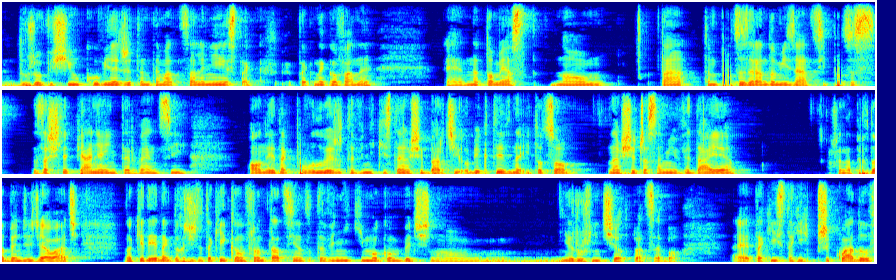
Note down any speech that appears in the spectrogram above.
dużo wysiłku. Widać, że ten temat wcale nie jest tak, tak negowany. Natomiast no, ta, ten proces randomizacji, proces zaślepiania interwencji, on jednak powoduje, że te wyniki stają się bardziej obiektywne i to, co nam się czasami wydaje, że na pewno będzie działać, no kiedy jednak dochodzi do takiej konfrontacji, no to te wyniki mogą być, no, nie różnić się od placebo. E, taki z takich przykładów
